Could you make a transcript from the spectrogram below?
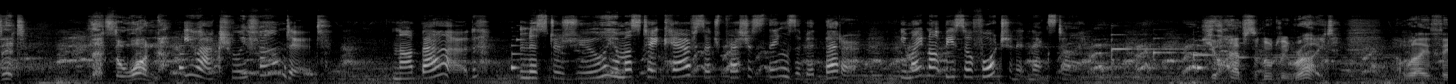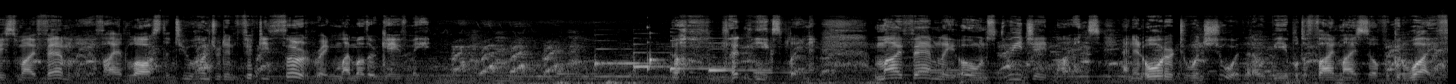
That's it. That's the one. You actually found it. Not bad. Mr. Zhu, you must take care of such precious things a bit better. You might not be so fortunate next time. You're absolutely right. Would I have faced my family if I had lost the 253rd ring my mother gave me? Oh, let me explain. My family owns three jade mines, and in order to ensure that I would be able to find myself a good wife,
